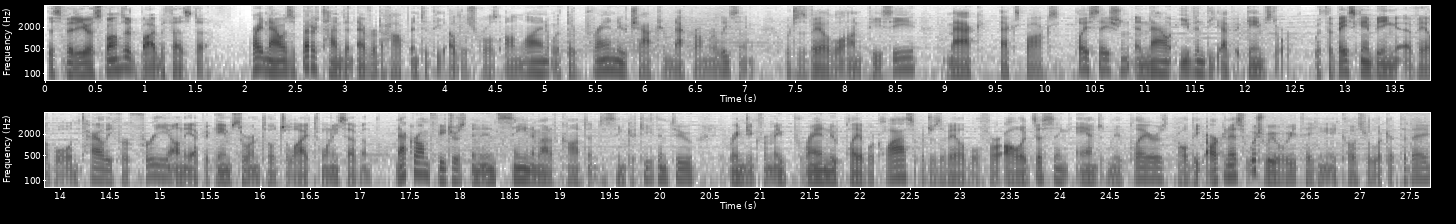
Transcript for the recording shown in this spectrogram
This video is sponsored by Bethesda. Right now is a better time than ever to hop into the Elder Scrolls Online with their brand new chapter Necrom releasing, which is available on PC, Mac, Xbox, PlayStation, and now even the Epic Game Store, with the base game being available entirely for free on the Epic Game Store until July 27th. Necrom features an insane amount of content to sink your teeth into, ranging from a brand new playable class, which is available for all existing and new players, called the Arcanist, which we will be taking a closer look at today.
